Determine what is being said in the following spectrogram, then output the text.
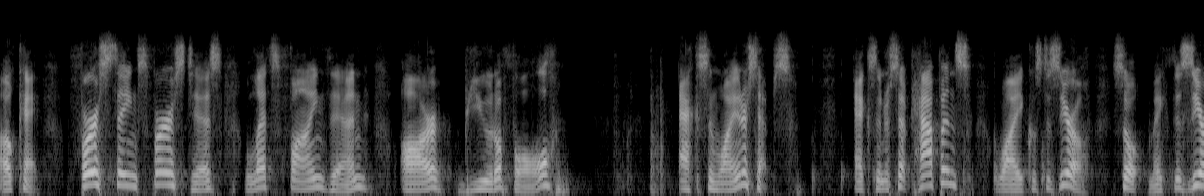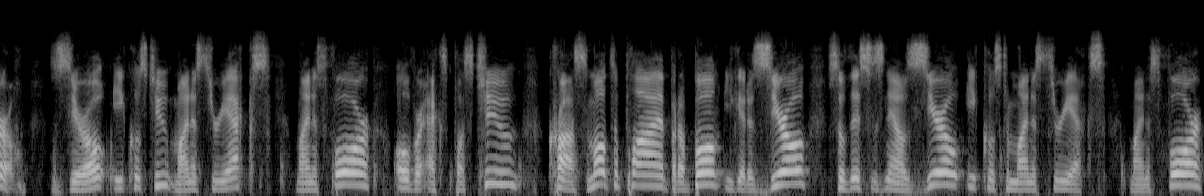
Okay. First things first is let's find then our beautiful x and y intercepts. x-intercept happens, y equals to 0. So make this 0. 0 equals to minus 3x minus 4 over x plus 2. Cross multiply, but a boom, you get a 0. So this is now 0 equals to minus 3x minus 4.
